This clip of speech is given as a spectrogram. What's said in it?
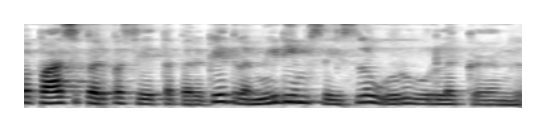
இப்போ பாசிப்பருப்பை சேர்த்த பிறகு இதில் மீடியம் சைஸில் ஒரு உருளைக்கிழங்கு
